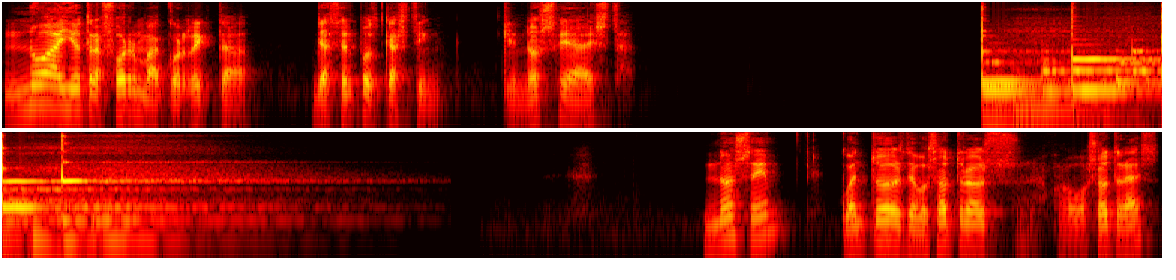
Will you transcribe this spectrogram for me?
no hay otra forma correcta de hacer podcasting que no sea esta. No sé cuántos de vosotros o vosotras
